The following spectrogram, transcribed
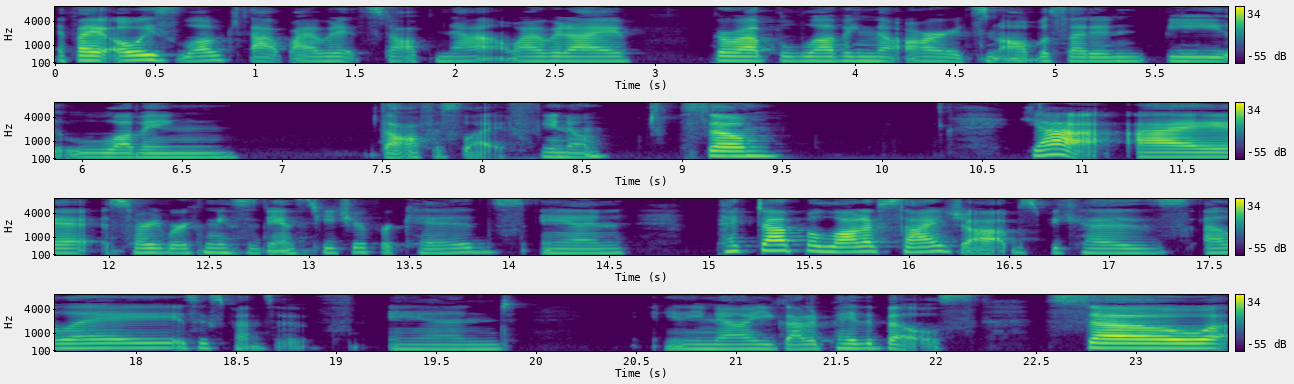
if I always loved that, why would it stop now? Why would I grow up loving the arts and all of a sudden be loving the office life, you know? So, yeah, I started working as a dance teacher for kids and picked up a lot of side jobs because LA is expensive and you know, you got to pay the bills. So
